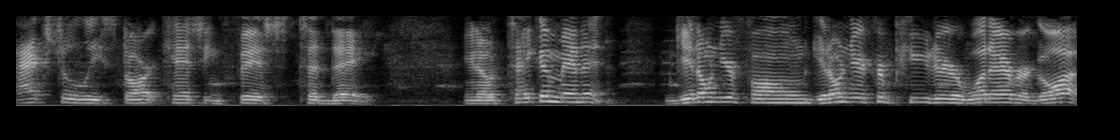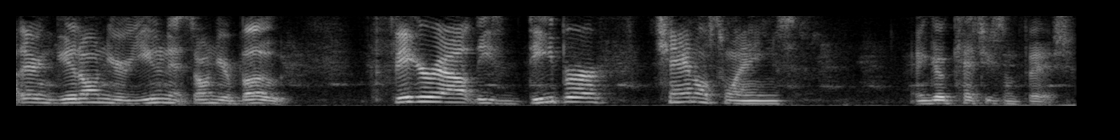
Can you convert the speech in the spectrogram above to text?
actually start catching fish today. You know, take a minute, get on your phone, get on your computer, whatever. Go out there and get on your units on your boat. Figure out these deeper channel swings and go catch you some fish.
